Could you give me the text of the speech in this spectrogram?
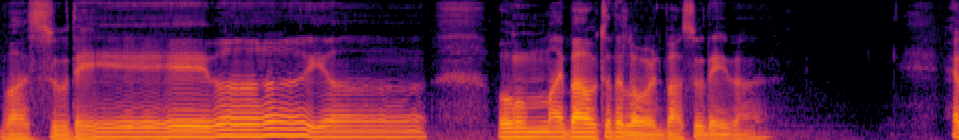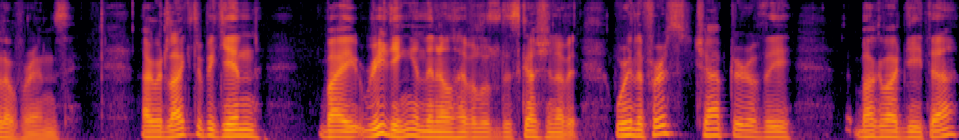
Vasudevaya. Om, I bow to the Lord Vasudeva. Hello, friends. I would like to begin by reading, and then I'll have a little discussion of it. We're in the first chapter of the Bhagavad Gita,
